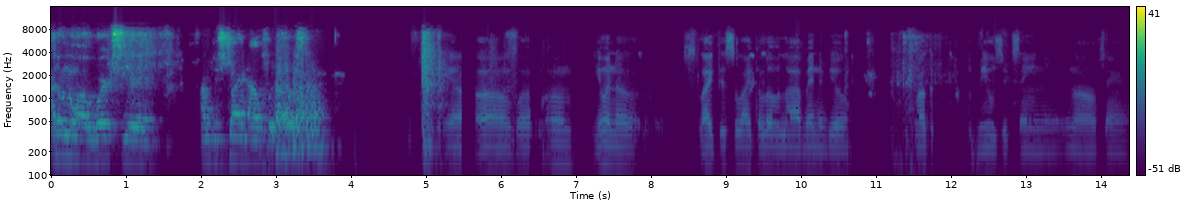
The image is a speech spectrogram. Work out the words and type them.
I don't know how it works here. I'm just trying out for the first time. Yeah. Uh. Well. Um. You in the It's like this is like a little live interview. Talk about the music scene. You know what I'm saying?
